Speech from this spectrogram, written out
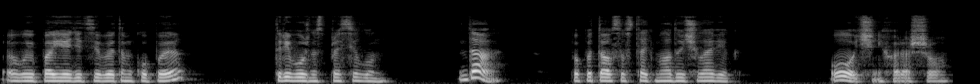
«Вы поедете в этом купе?» — тревожно спросил он. «Да», — попытался встать молодой человек. «Очень хорошо».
